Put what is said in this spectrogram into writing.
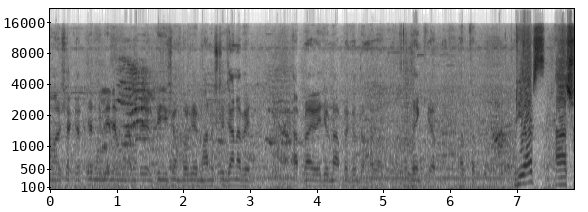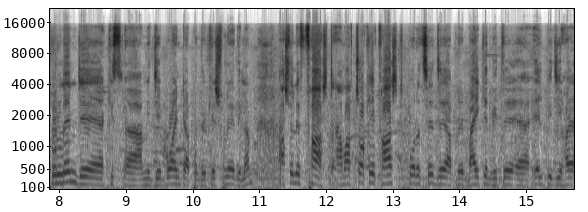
আমার সাক্ষাৎকার নিলেন এবং আমাদের এলপিজি সম্পর্কে মানুষকে জানাবেন আপনার এই জন্য আপনাকে ধন্যবাদ। থ্যাংক ইউ ওয়েলকাম ভিউয়ার্স শুনলেন যে আমি যে পয়েন্টটা আপনাদেরকে শুনিয়ে দিলাম আসলে ফার্স্ট আমার চোখে ফার্স্ট পড়েছে যে আপনি বাইকের ভিতরে এলপিজি হয়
